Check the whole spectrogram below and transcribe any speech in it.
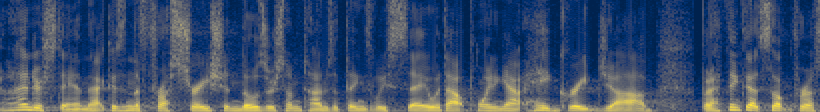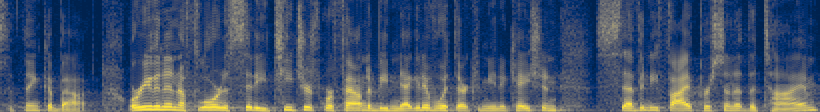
And I understand that because in the frustration, those are sometimes the things we say without pointing out, hey, great job. But I think that's something for us to think about. Or even in a Florida city, teachers were found to be negative with their communication 75% of the time.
